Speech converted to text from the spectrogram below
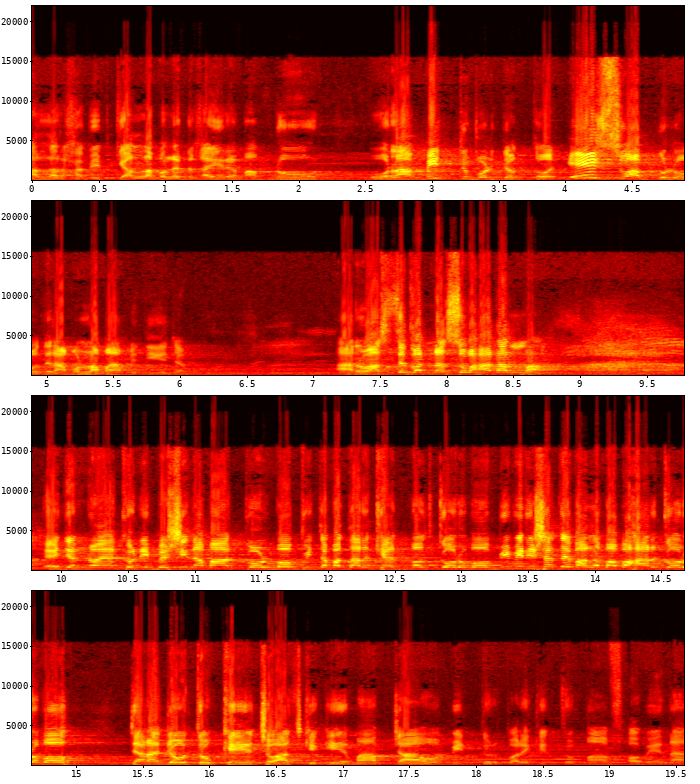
আল্লাহর হাবিবকে আল্লাহ বলেন গাইরে মামনুন ওরা মৃত্যু পর্যন্ত এই সোয়াবগুলো ওদের আমল নামায় আমি দিয়ে যাব। আরও আসতে কর না সুবহান আল্লাহ এই জন্য এখনই বেশি নামাজ পড়ব, পিতামাতার খ্যাতমত করব, বিবির সাথে ভালো ব্যবহার করব। যারা যৌতুক খেয়েছো, আজকে গিয়ে মাপ চাও, মৃত্যুর পরে কিন্তু মাফ হবে না।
